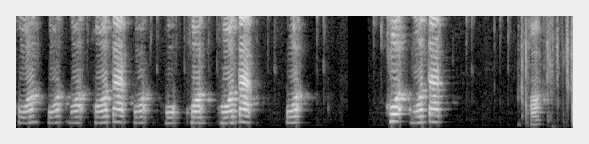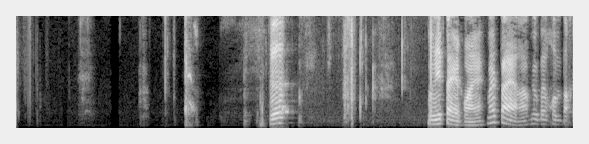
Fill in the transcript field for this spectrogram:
หัวหัวหัวหัวแตกหัวหัวหัวหัวแตกหัวหัวหัวแตกพอเฮ้ยมันไม่แปลกไหมไม่แปลกนะคือเป็นคนปก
